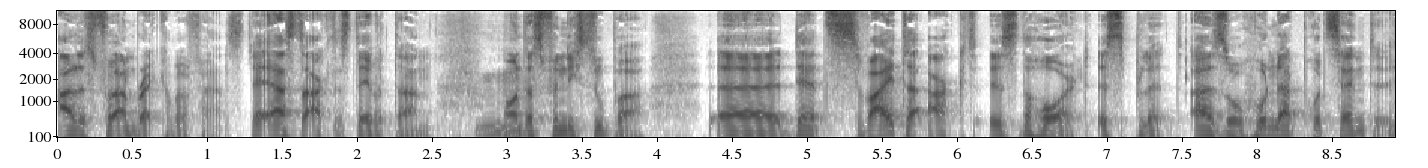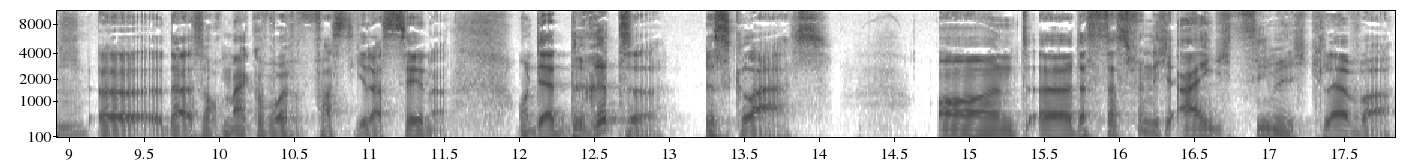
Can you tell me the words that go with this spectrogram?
alles für Unbreakable-Fans. Der erste Akt ist David Dunn. Und das finde ich super. Äh, der zweite Akt ist The Horde, ist Split. Also hundertprozentig. Äh, da ist auch McAvoy für fast jeder Szene. Und der dritte ist Glass. Und äh, das, das finde ich eigentlich ziemlich clever.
